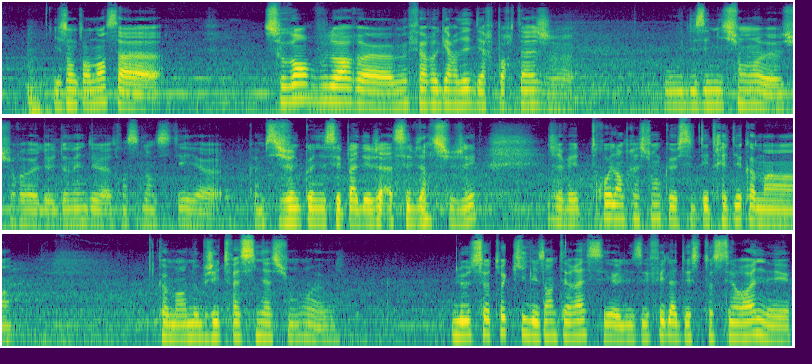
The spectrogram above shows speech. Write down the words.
ils ont tendance à souvent vouloir euh, me faire regarder des reportages euh, ou des émissions sur le domaine de la transidentité, comme si je ne connaissais pas déjà assez bien le sujet. J'avais trop l'impression que c'était traité comme un, comme un objet de fascination. Euh. Le seul truc qui les intéresse, c'est les effets de la testostérone et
